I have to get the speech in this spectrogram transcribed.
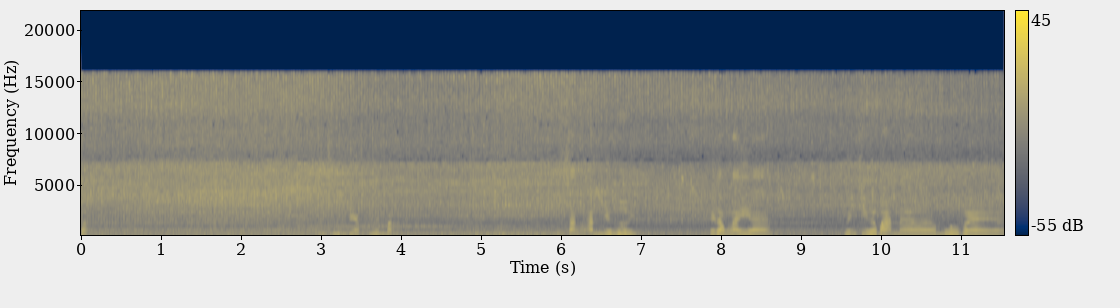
bẩn. Zin đẹp nguyên bản. Xăng ăn như người. Cái dòng này à, quý anh chị các bạn à, mua về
